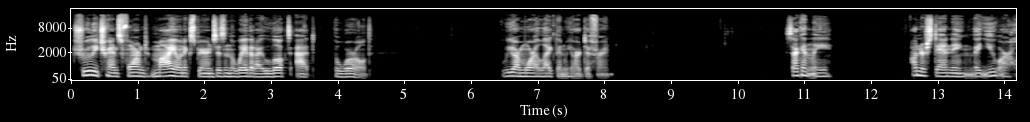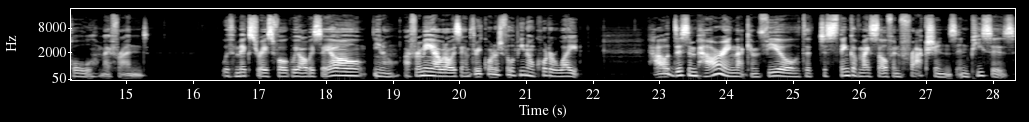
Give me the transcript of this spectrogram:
truly transformed my own experiences and the way that I looked at the world we are more alike than we are different. Secondly, understanding that you are whole, my friend. With mixed race folk, we always say, oh, you know, uh, for me, I would always say, I'm three quarters Filipino, quarter white. How disempowering that can feel to just think of myself in fractions, and pieces.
